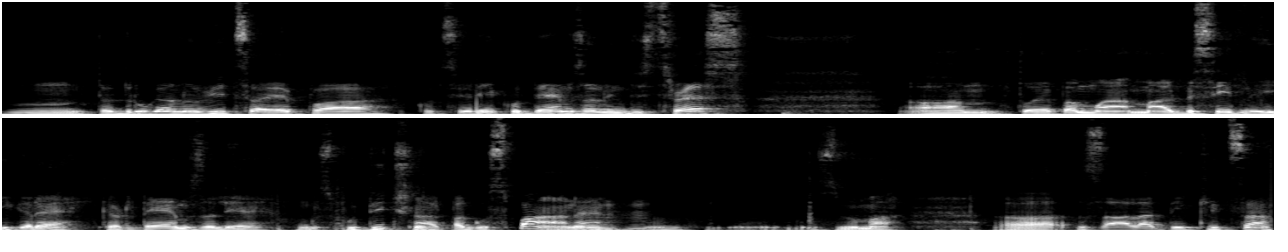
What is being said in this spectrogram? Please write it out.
m, mm, ta druga novica je pa, kot si rekel, Damsel in Distress. Um, to je pa malo mal besedne igre, ker Damsel je gospodična ali pa gospa, uh -huh. oziroma uh, zala deklica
